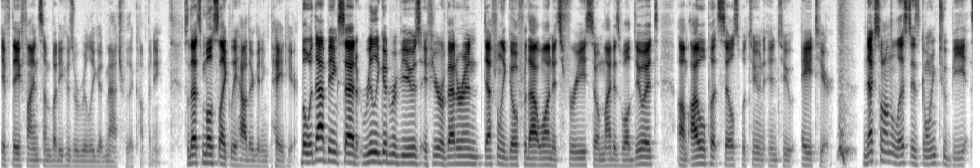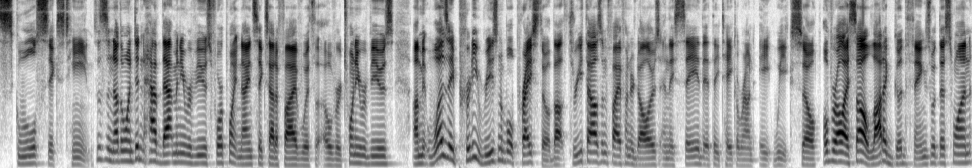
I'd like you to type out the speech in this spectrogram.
if they find somebody who's a really good match for the company. So that's most likely how they're getting paid here. But with that being said, really good reviews. If you're a veteran, definitely go for that one. It's free, so might as well do it. Um, I will put Sales Platoon into A tier. Next one on the list is going to be School 16. So this is another one, didn't have that many reviews, 4.96 out of 5 with over 20 reviews. Um, it was a pretty reasonable price though, about $3,500 and they say that they take around eight weeks. So overall, I saw a lot of good things with this one.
